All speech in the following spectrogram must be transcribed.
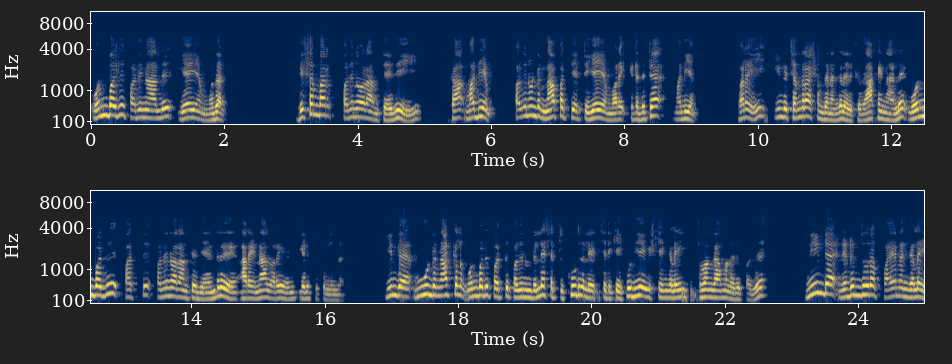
ஒன்பது பதினாலு ஏஎம் முதல் டிசம்பர் பதினோராம் தேதி மதியம் பதினொன்று நாற்பத்தி எட்டு ஏஎம் வரை கிட்டத்தட்ட மதியம் வரை இந்த சந்திராஷ்டம் தினங்கள் இருக்குது. ஆகையினாலே ஒன்பது பத்து பதினோராம் தேதி என்று அரை நாள் வரை எடுத்துக்கொள்ளுங்கள் இந்த மூன்று நாட்களும் ஒன்பது பத்து பதினொன்றுல சற்று கூடுதல் எச்சரிக்கை புதிய விஷயங்களை துவங்காமல் இருப்பது நீண்ட நெடுந்தூர பயணங்களை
